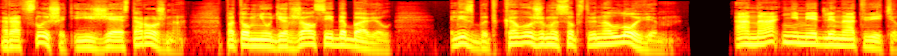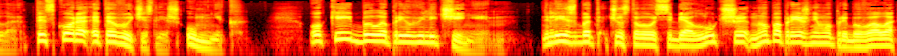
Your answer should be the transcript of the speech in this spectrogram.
«Рад слышать, езжай осторожно». Потом не удержался и добавил — «Лизбет, кого же мы, собственно, ловим?» Она немедленно ответила. «Ты скоро это вычислишь, умник». «Окей» было преувеличением. Лизбет чувствовала себя лучше, но по-прежнему пребывала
